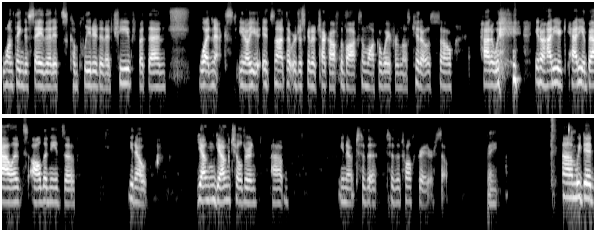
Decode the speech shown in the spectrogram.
one thing to say that it's completed and achieved, but then what next? You know, you, it's not that we're just going to check off the box and walk away from those kiddos. So, how do we, you know, how do you how do you balance all the needs of, you know, young young children, um, you know, to the to the 12th grader So. Right. Um, we did,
